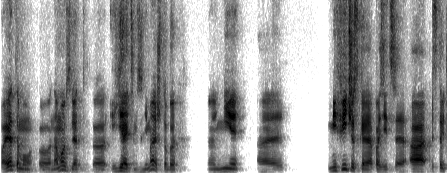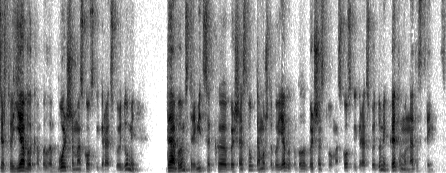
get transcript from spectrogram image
Поэтому, э, на мой взгляд, э, и я этим занимаюсь, чтобы не мифическая оппозиция, а представительство Яблока было больше Московской городской думе, да, будем стремиться к большинству, к тому, чтобы Яблоко было большинство Московской городской думе, к этому надо стремиться.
